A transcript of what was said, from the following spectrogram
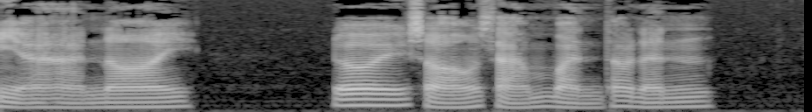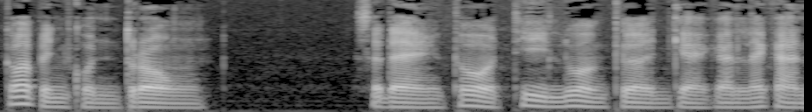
มีอาหารน้อย โดยสองสามวันเท่านั้น ก็เป็นคนตรง แสดงโทษที่ล่วงเกินแก่กันและกัน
